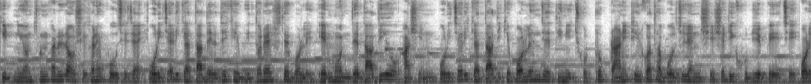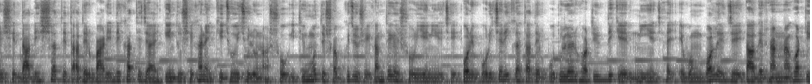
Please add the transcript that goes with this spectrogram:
কীট নিয়ন্ত্রণকারীরাও সেখানে পৌঁছে যায়। পরিচারিকা তাদের দেখে ভিতরে আসতে বলে, এর মধ্যে দাদিও আসেন। পরিচারিকা দাদিকে বলেন যে, তিনি ছোট্ট প্রাণীটির কথা বলছিলেন, সে সেটি খুঁজে পেয়েছে। পরে সে দাদির সাথে তাদের বাড়ি দেখাতে যায়, কিন্তু সেখানে কিছুই ছিল না। শো ইতিমধ্যে সবকিছু সেখান থেকে সরিয়ে নিয়েছে। পরে পরিচারিকা তাদের পুতুলের ঘরটির দিকে নিয়ে যায় এবং বলে যে, তাদের রান্নাঘরটি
